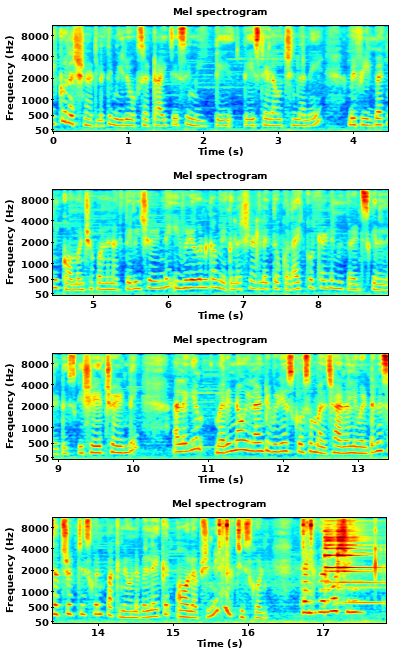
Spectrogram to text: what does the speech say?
మీకు నచ్చినట్లయితే మీరు ఒకసారి ట్రై చేసి మీ టే టేస్ట్ ఎలా వచ్చిందని మీ ఫీడ్బ్యాక్ని కామెంట్ రూపంలో నాకు తెలియచేయండి. ఈ వీడియో కనుక మీకు నచ్చినట్లయితే ఒక లైక్ కొట్టండి మీ ఫ్రెండ్స్కి రిలేటివ్స్కి షేర్ చేయండి. అలాగే మరెన్నో ఇలాంటి వీడియోస్ కోసం మన ఛానల్ని వెంటనే సబ్స్క్రైబ్ చేసుకొని పక్కనే ఉన్న బెల్ ఐకన్ ఆల్ ఆప్షన్ని క్లిక్ చేసుకోండి. Thank you for watching.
